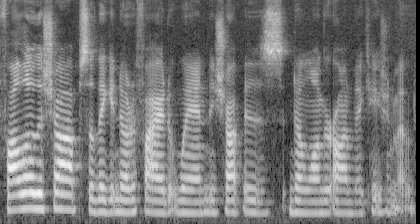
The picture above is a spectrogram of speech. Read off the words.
follow the shop so they get notified when the shop is no longer on vacation mode.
